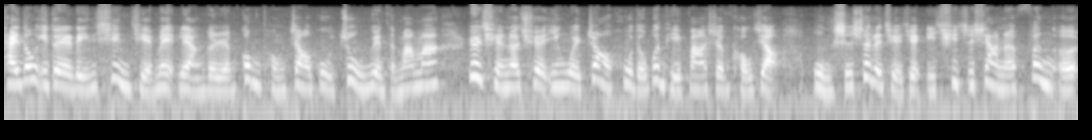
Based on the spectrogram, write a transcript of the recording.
台东一对林姓姐妹，两个人共同照顾住院的妈妈，日前呢却因为照护的问题发生口角。五十岁的姐姐一气之下呢，愤而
